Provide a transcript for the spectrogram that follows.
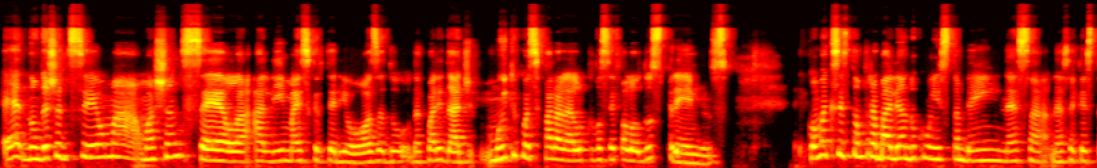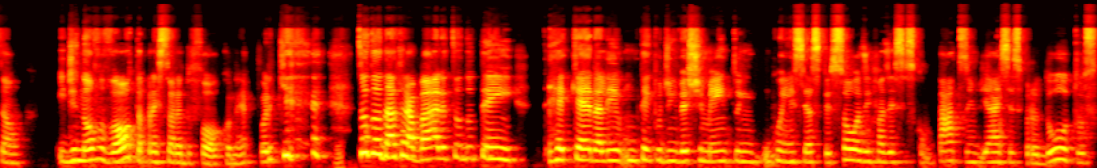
é, não deixa de ser uma, uma chancela ali mais criteriosa do, da qualidade, muito com esse paralelo que você falou dos prêmios. Como é que vocês estão trabalhando com isso também nessa, nessa questão? E de novo volta para a história do foco, né? Porque tudo dá trabalho, tudo tem requer ali um tempo de investimento em, em conhecer as pessoas, em fazer esses contatos, enviar esses produtos.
